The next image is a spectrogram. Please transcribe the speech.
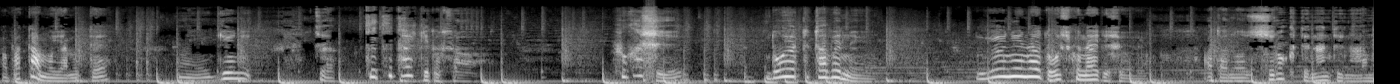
バターもやめて。うん牛乳。じゃあ聞きたいけどさふ菓子？どうやって食べんのよ。牛乳ないと美味しくないでしょうよ。あとあの白くてなんていうのあの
